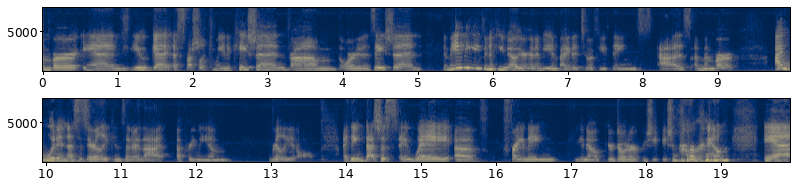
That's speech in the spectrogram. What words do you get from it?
member and you get a special communication from the organization and maybe even if you know you're going to be invited to a few things as a member, I wouldn't necessarily consider that a premium really at all. I think that's just a way of framing you know your donor appreciation program and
